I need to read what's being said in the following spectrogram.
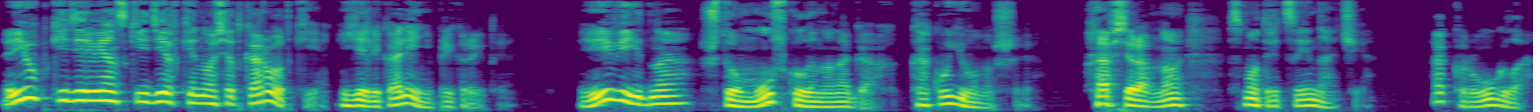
Юбки деревенские девки носят короткие, еле колени прикрыты. И видно, что мускулы на ногах как у юноши, а все равно смотрится иначе, округло.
